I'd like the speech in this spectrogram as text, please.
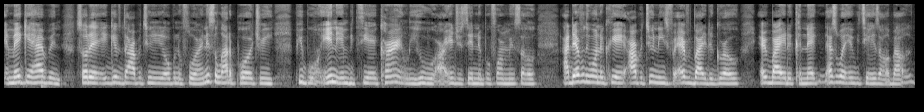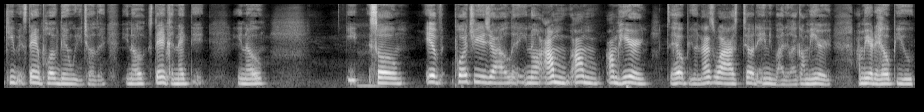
and make it happen so that it gives the opportunity to open the floor. And it's a lot of poetry people in NBTA currently who are interested in performing. So I definitely want to create opportunities for everybody to grow, everybody to connect. That's what NBTA is all about. Keep it staying plugged in with each other, you know, staying connected, you know. So if poetry is your outlet, you know, I'm I'm I'm here to help you, and that's why I tell to anybody like I'm here. I'm here to help you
